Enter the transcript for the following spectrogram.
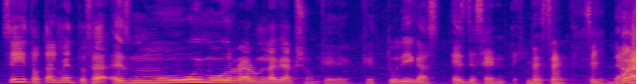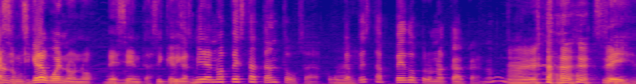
Sí, totalmente. O sea, es muy, muy raro un live action que, que tú digas es decente. Decente, sí. Ajá, Bueno, si no. ni siquiera bueno, no, decente. Así que digas, mira, no apesta tanto. O sea, como que apesta pedo, pero no caca, ¿no? O sea, sí.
